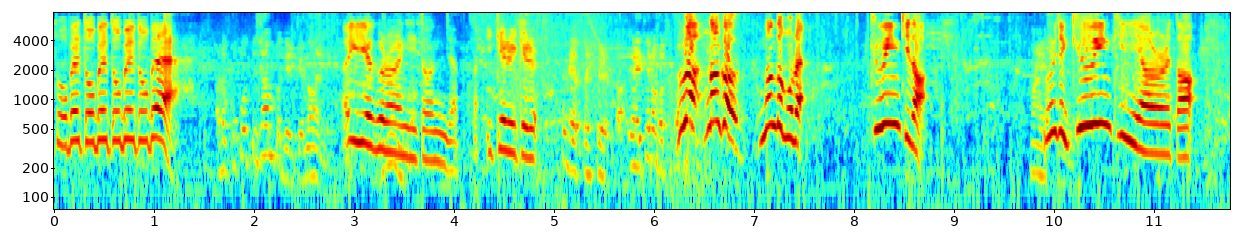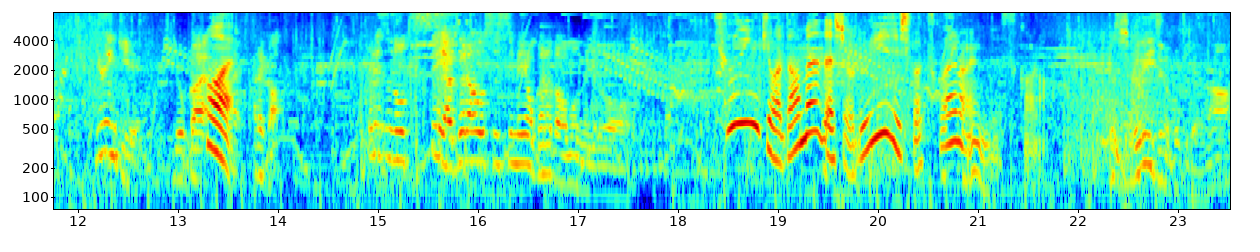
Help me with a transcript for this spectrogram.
飛べ飛べ飛べ飛べ。あれここってジャンプでいけないの？一はい、やぐらに飛んじゃった。いけるいける。人やった一人やったいやいけなかったうわ、なんか、なんだこれ。吸引機だ。これで吸引機にやられた。吸引機？了解はいあれかとりあえず乗って矢倉を進めようかなとは思うんだけど吸引機はダメでしょ。ルイージしか使えないんですから。ルイージの武器だよな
